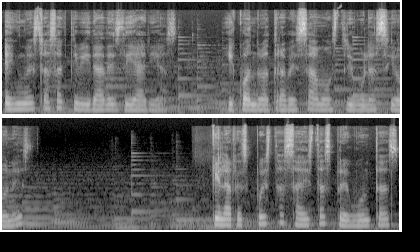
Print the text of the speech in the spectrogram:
en nuestras actividades diarias y cuando atravesamos tribulaciones? Que las respuestas a estas preguntas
